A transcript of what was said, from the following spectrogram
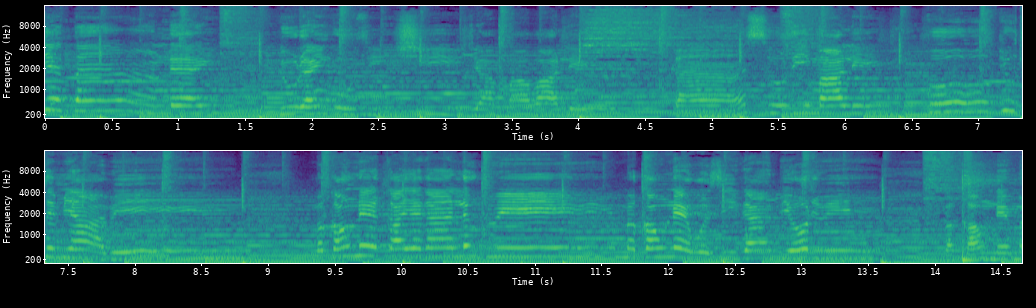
ချက်ပန်းတိုင်းလူတိုင်းကိုစီရှိကြမှာပါလေကံဆိုဒီမာလေးကိုပြုသမျှပဲမကောင်းတဲ့ကာယကံလုပ်တွေမကောင်းတဲ့ဝစီကံပြောတွေမကောင်းတဲ့မ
